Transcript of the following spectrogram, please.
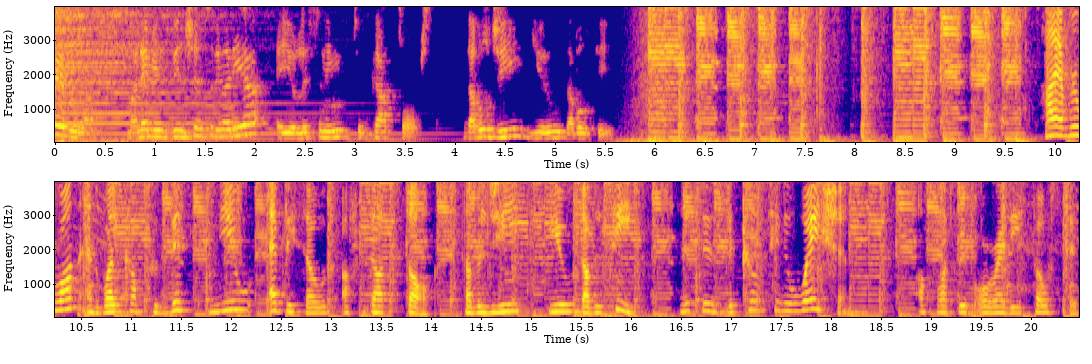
Hi everyone, my name is Vincenzo Di Maria and you're listening to God Talks, double G U double T. Hi everyone and welcome to this new episode of God Talks, double G U double T. This is the continuation of what we've already posted.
